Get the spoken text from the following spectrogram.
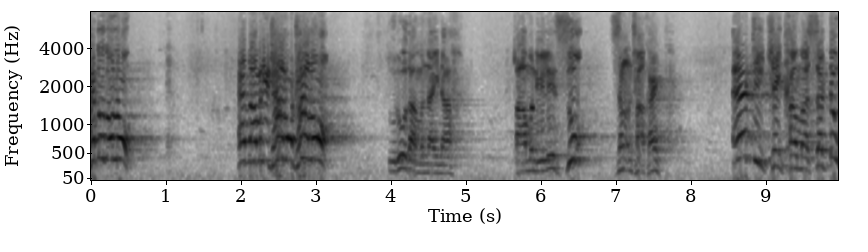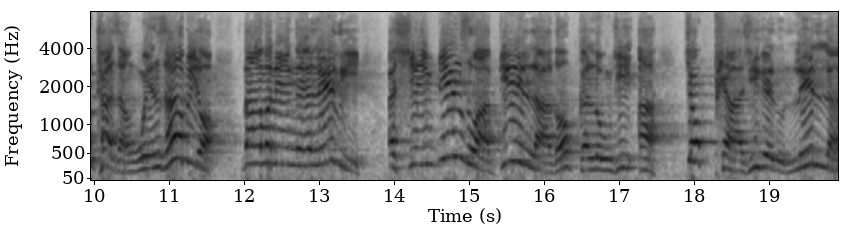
ခတ်တော့တော့လို့ဟဲ့တာမဏိထားလို့ထားလို့သူတို့သာမနိုင်တာတာမဏိလေးဇွတ်ဇန်ထခိုင်းအဲ့ဒီချိန်ခါမှာစတုထဇံဝင်စားပြီးတော့တာမဏိငယ်လေးသည်အရှင်ပြင်းစွာပြေးလာသောကလုံကြီးအားကြောက်ဖြာကြီးကဲ့သို့လေးလံ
